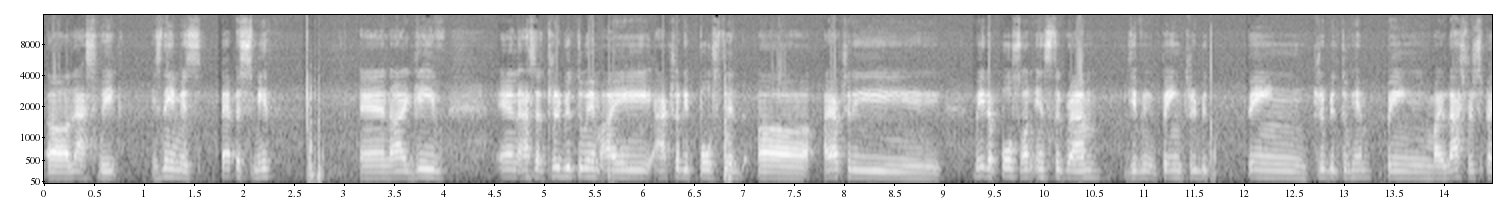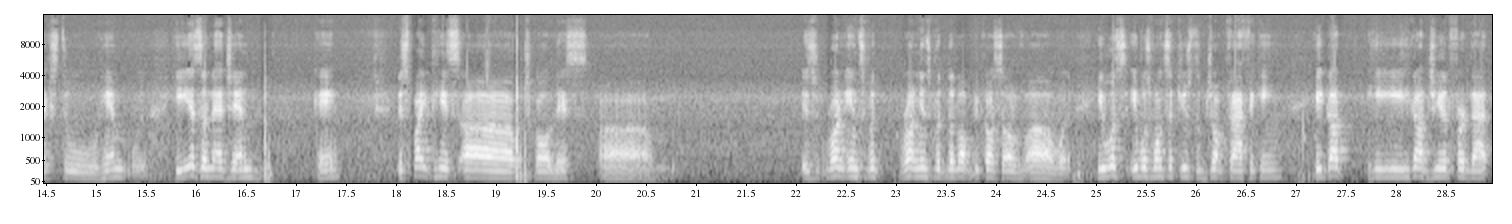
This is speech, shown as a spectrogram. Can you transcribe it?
uh, last week. His name is Pepe Smith and I gave and as a tribute to him i actually posted uh, i actually made a post on instagram giving paying tribute paying tribute to him paying my last respects to him. He is a legend okay despite his uh what you call this um is run-ins with run-ins with the law because of uh he was he was once accused of drug trafficking he got he, he got jailed for that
